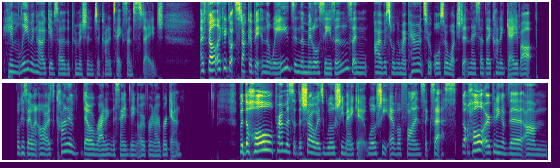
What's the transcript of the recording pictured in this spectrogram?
him leaving her gives her the permission to kind of take center stage I felt like it got stuck a bit in the weeds in the middle seasons. And I was talking to my parents who also watched it, and they said they kind of gave up because they went, oh, it's kind of, they were writing the same thing over and over again. But the whole premise of the show is will she make it? Will she ever find success? The whole opening of the um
